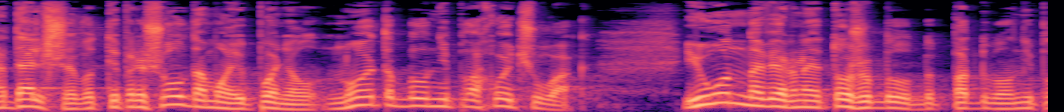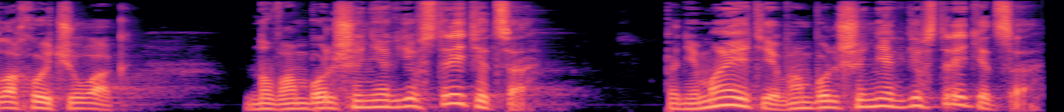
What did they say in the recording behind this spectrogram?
А дальше, вот ты пришел домой и понял, ну это был неплохой чувак. И он, наверное, тоже был бы, подумал, неплохой чувак. Но вам больше негде встретиться. Понимаете? Вам больше негде встретиться.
